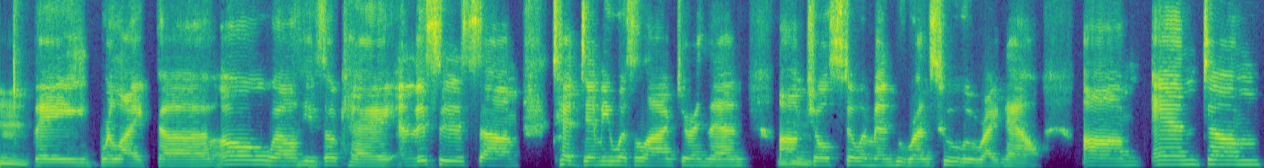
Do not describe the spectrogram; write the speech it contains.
Mm. They were like, uh, "Oh well, he's okay." And this is um, Ted Demme was alive during then. Um, Mhm. Joel Stillerman, who runs Hulu right now, um, and um,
